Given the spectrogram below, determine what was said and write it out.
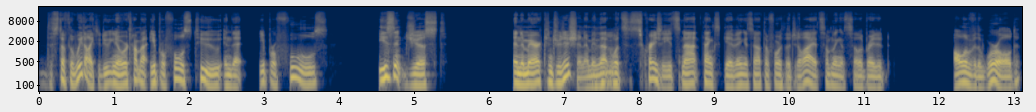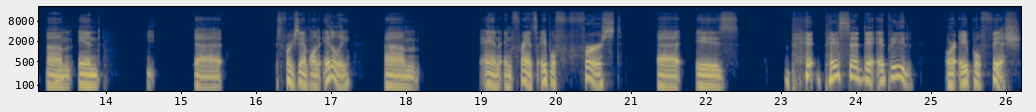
the stuff that we like to do, you know, we're talking about April Fools too, and that April Fools isn't just an American tradition. I mean, that Mhm. what's crazy. It's not Thanksgiving. It's not the Fourth of July. It's something that's celebrated all over the world. Um, and uh, for example, in Italy, um, and in France, April first uh, is Pe- Pesa de April or April Fish,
